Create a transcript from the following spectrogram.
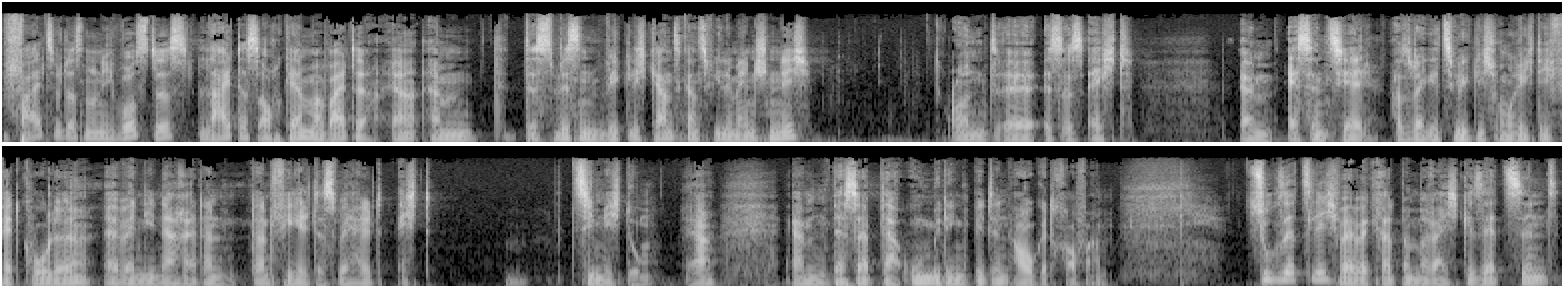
Falls du das noch nicht wusstest, leit das auch gerne mal weiter. Ja, ähm, das wissen wirklich ganz, ganz viele Menschen nicht. Und äh, es ist echt ähm, essentiell. Also da geht's wirklich um richtig fett Kohle, äh, wenn die nachher dann, dann fehlt. Das wäre halt echt ziemlich dumm. Ja? Ähm, deshalb da unbedingt bitte ein Auge drauf haben. Zusätzlich, weil wir gerade beim Bereich Gesetz sind,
